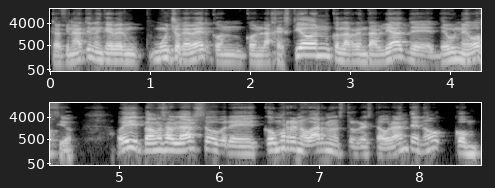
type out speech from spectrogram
que al final tienen que ver mucho que ver con, la gestión, con la rentabilidad de un negocio. Hoy vamos a hablar sobre cómo renovar nuestro restaurante, ¿no? Con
